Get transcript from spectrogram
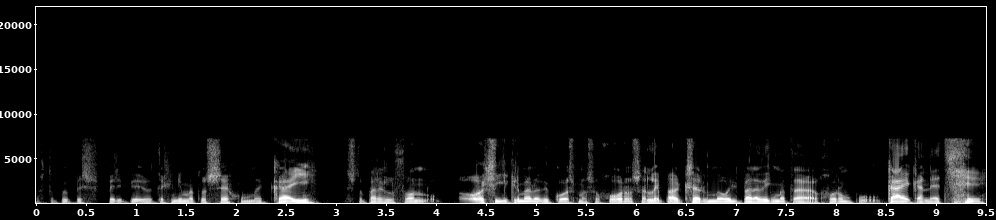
αυτό που είπες περί πυροτεχνήματος έχουμε καεί στο παρελθόν, όχι συγκεκριμένο δικός μας ο χώρος, αλλά είπα, ξέρουμε όλοι παραδείγματα χώρων που κάηκαν έτσι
